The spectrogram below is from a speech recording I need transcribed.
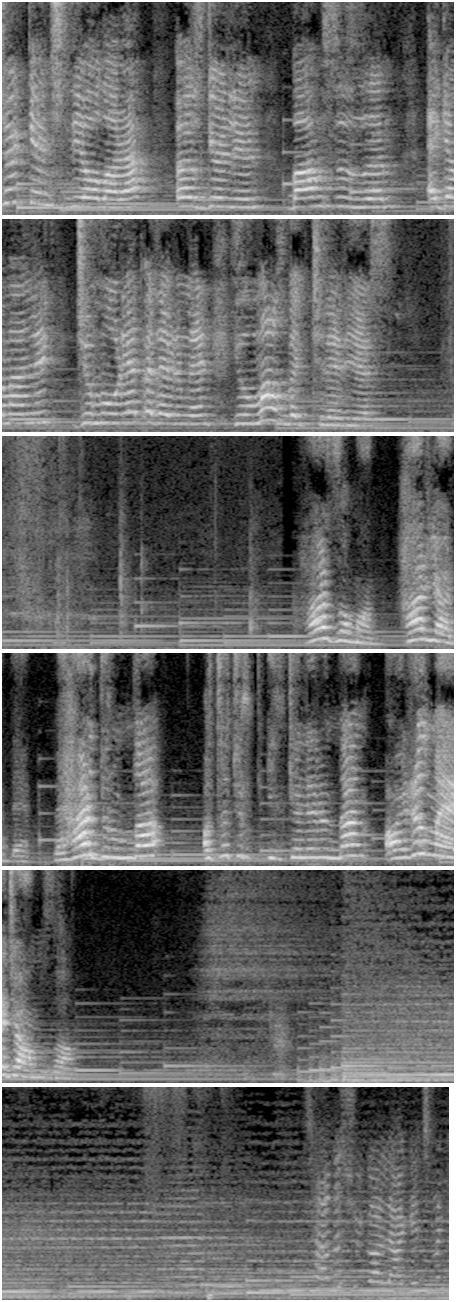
Türk gençliği olarak özgürlüğün, bağımsızlığın, egemenlik, cumhuriyet ve devrimlerin yılmaz bekçileriyiz. Her zaman, her yerde ve her durumda Atatürk ilkelerinden ayrılmayacağımıza. Çağdaş uygarlığa geçmek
